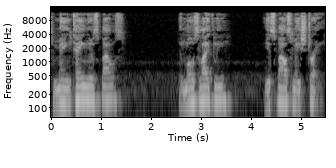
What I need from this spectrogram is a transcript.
to maintain your spouse, then most likely your spouse may stray.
